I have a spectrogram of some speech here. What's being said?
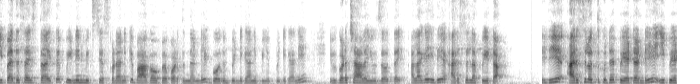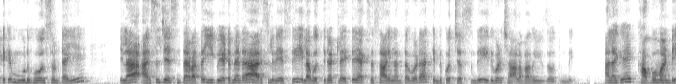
ఈ పెద్ద సైజుతో అయితే పిండిని మిక్స్ చేసుకోవడానికి బాగా ఉపయోగపడుతుందండి. గోధుమ పిండి కానీ బియ్యం పిండి కానీ ఇవి కూడా చాలా యూజ్ అవుతాయి. అలాగే ఇది అరిసెల పీట. ఇది అరిసెలు ఒత్తుకునే పీట అండి. ఈ పీటకి మూడు హోల్స్ ఉంటాయి. ఇలా అరిసెలు చేసిన తర్వాత ఈ పీట మీద అరిసెలు వేసి ఇలా ఒత్తినట్లయితే ఎక్సెస్ ఆయిల్ అంతా కూడా కిందకు వచ్చేస్తుంది ఇది కూడా చాలా బాగా యూజ్ అవుతుంది. అలాగే కవ్వం అండి.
